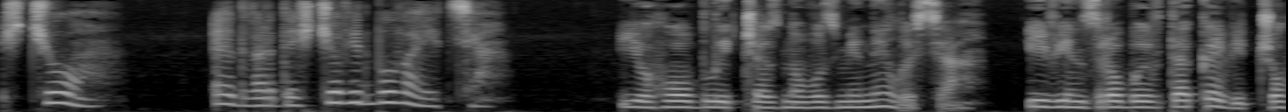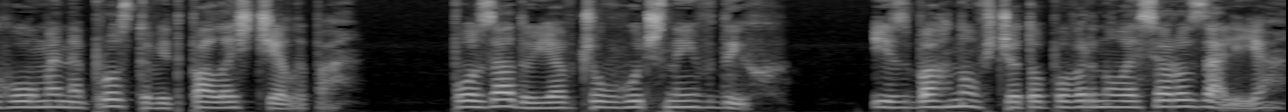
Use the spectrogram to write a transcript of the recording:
Що? Едварде, що відбувається? Його обличчя знову змінилося, і він зробив таке, від чого у мене просто відпала щелепа. Позаду я вчув гучний вдих і збагнув, що то повернулася Розалія,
